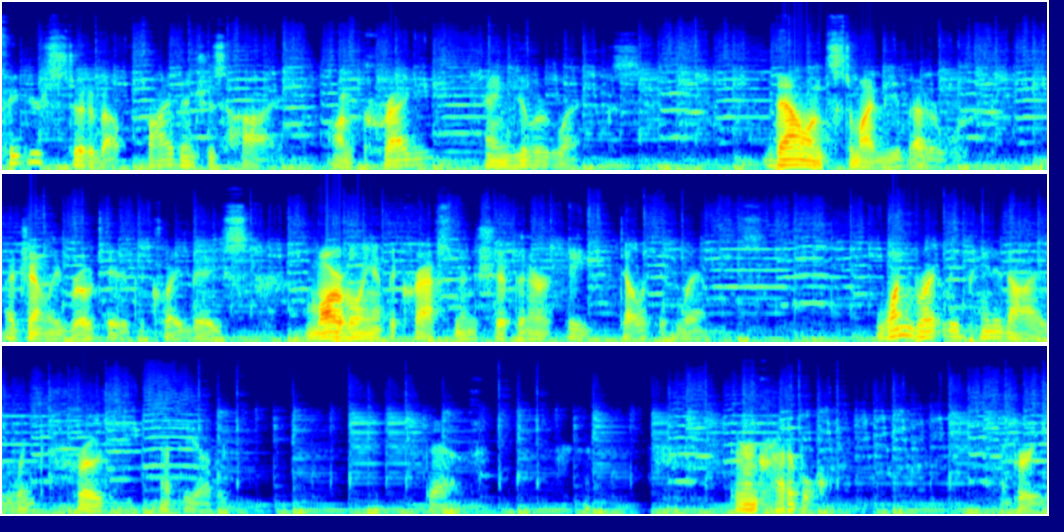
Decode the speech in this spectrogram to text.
figure stood about five inches high, on craggy, angular legs. Balanced might be a better word. I gently rotated the clay base, marveling at the craftsmanship in her eight delicate limbs. One brightly painted eye winked frozen at the other. Dev. They're incredible. I breathed.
